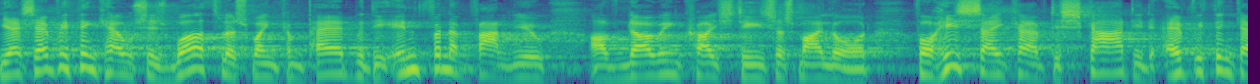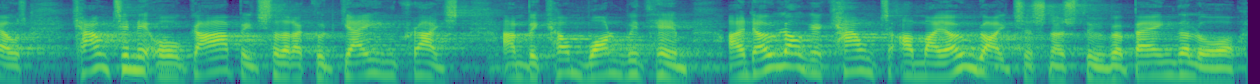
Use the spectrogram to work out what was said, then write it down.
Yes, everything else is worthless when compared with the infinite value of knowing Christ Jesus my Lord. For his sake, I have discarded everything else, counting it all garbage so that I could gain Christ and become one with him. I no longer count on my own righteousness through obeying the law,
